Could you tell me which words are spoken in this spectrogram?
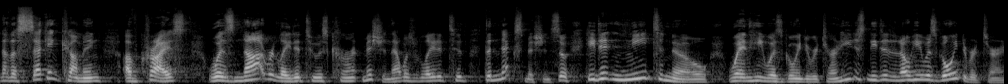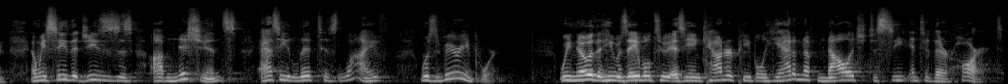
Now, the second coming of Christ was not related to his current mission. That was related to the next mission. So he didn't need to know when he was going to return. He just needed to know he was going to return. And we see that Jesus' omniscience as he lived his life was very important. We know that he was able to, as he encountered people, he had enough knowledge to see into their heart.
